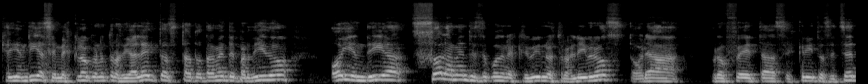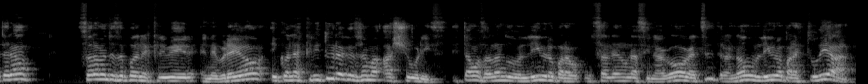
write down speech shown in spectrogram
que hoy en día se mezcló con otros dialectos, está totalmente perdido. Hoy en día solamente se pueden escribir nuestros libros, Torah, profetas, escritos, etc. Solamente se pueden escribir en hebreo y con la escritura que se llama Ashuris. Estamos hablando de un libro para usar en una sinagoga, etc. No de un libro para estudiar.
